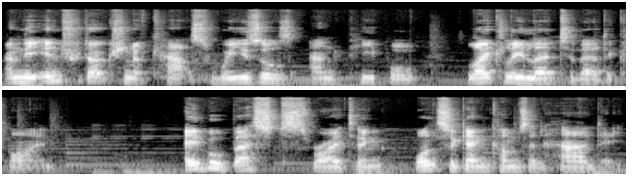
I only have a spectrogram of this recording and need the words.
and the introduction of cats, weasels, and people likely led to their decline. Abel Best's writing once again comes in handy.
